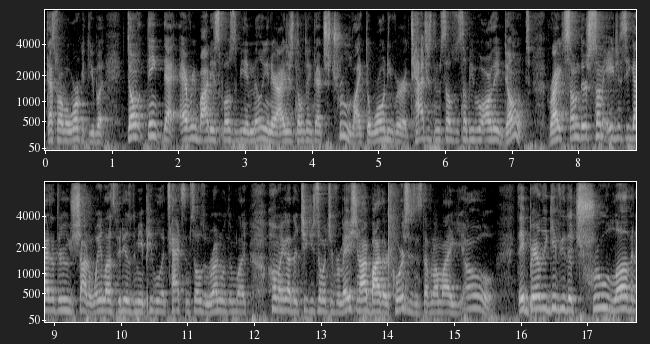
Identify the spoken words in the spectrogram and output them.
That's why we'll work with you. But don't think that everybody is supposed to be a millionaire. I just don't think that's true. Like the world either attaches themselves to some people or they don't, right? Some there's some agency guys out there who shot way less videos than me, and people attach themselves and run with them like, oh my god, they're teaching so much information. I buy their courses and stuff, and I'm like, yo. They barely give you the true love and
